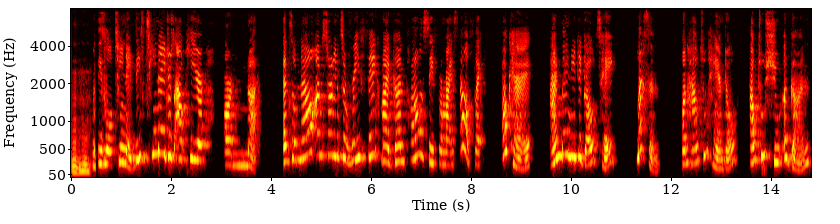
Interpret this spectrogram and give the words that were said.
Mhm. with these little teenagers. These teenagers out here are nuts. And so now I'm starting to rethink my gun policy for myself. Like, okay, I may need to go take lessons on how to handle, how to shoot a gun,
